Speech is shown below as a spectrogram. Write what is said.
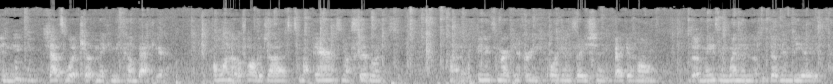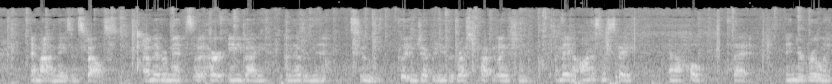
And that's what kept making me come back here. I want to apologize to my parents, my siblings, my Phoenix Mercury organization back at home, the amazing women of the WNBA, and my amazing spouse. I never meant to hurt anybody. I never meant to put in jeopardy the Russian population. I made an honest mistake, and I hope that in your ruling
